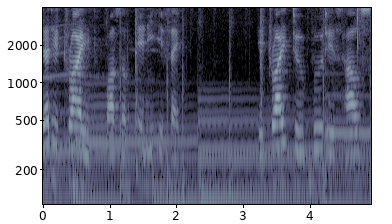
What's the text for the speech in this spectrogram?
that he tried was of any effect. He tried to put his house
